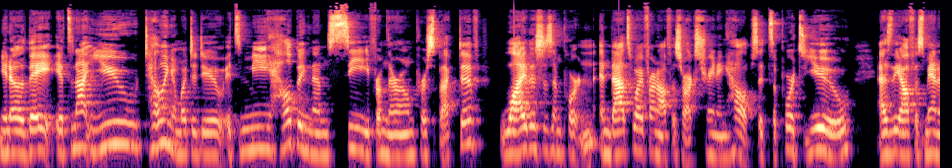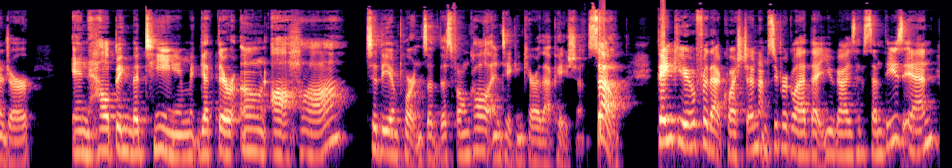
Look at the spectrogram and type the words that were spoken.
You know, they it's not you telling them what to do, it's me helping them see from their own perspective why this is important and that's why Front Office Rocks training helps. It supports you as the office manager in helping the team get their own aha to the importance of this phone call and taking care of that patient. So, thank you for that question. I'm super glad that you guys have sent these in.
